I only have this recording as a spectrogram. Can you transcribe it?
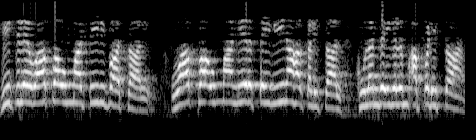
வீட்டிலே வாப்பா உம்மா டிவி பார்த்தால் வாப்பா உம்மா நேரத்தை வீணாக கழித்தால் குழந்தைகளும் அப்படித்தான்.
